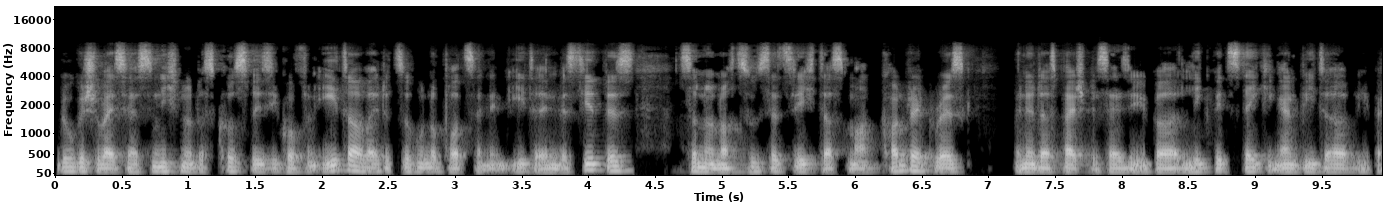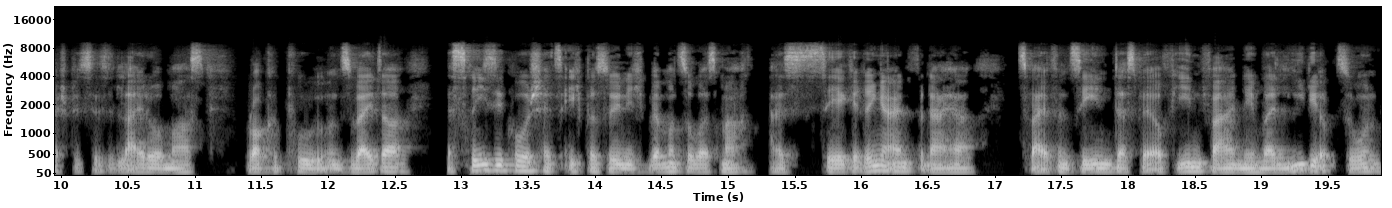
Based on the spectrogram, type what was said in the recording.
Logischerweise hast du nicht nur das Kursrisiko von Ether, weil du zu 100% in Ether investiert bist, sondern noch zusätzlich das Smart Contract Risk, wenn du das beispielsweise über Liquid Staking Anbieter, wie beispielsweise Lido machst, Rocket Pool und so weiter. Das Risiko schätze ich persönlich, wenn man sowas macht, als sehr gering ein. Von daher zwei von zehn, das wäre auf jeden Fall eine valide Option,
